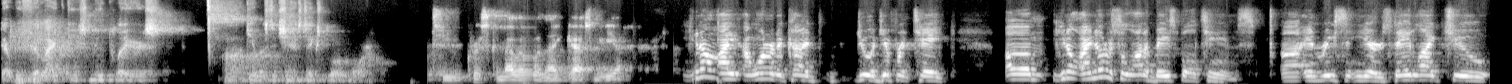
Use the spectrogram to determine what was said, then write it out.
that we feel like these new players uh, give us the chance to explore more. To Chris Camello with Nightcast Media. You know, I, I wanted to kind of do a different take. Um, you know, I noticed a lot of baseball teams uh, in recent years, they like to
